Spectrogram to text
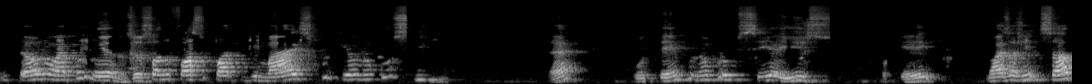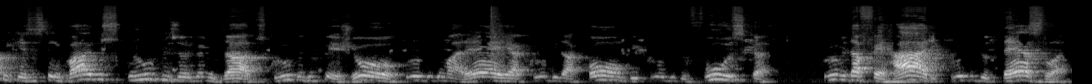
então, não é por menos. Eu só não faço parte de mais porque eu não consigo. Né? O tempo não propicia isso, ok? Mas a gente sabe que existem vários clubes organizados: clube do Peugeot, clube do Maréia, clube da Kombi, clube do Fusca, clube da Ferrari, clube do Tesla,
